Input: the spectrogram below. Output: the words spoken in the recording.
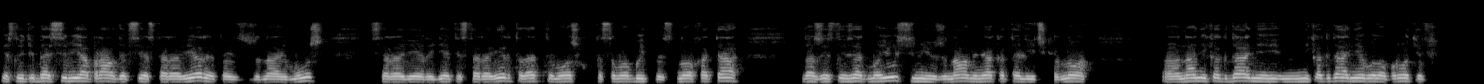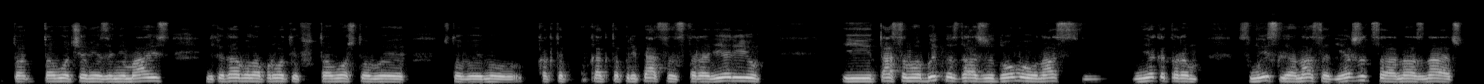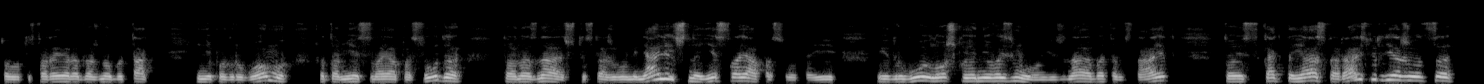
если у тебя семья, правда, все староверы, то есть жена и муж староверы, дети староверы, тогда ты можешь как-то самобытность. Но хотя, даже если взять мою семью, жена у меня католичка, но она никогда не, никогда не была против того, чем я занимаюсь, никогда была против того, чтобы, чтобы ну, как-то как препятствовать староверию. И та самобытность даже дома у нас в некотором смысле она содержится, она знает, что вот у старовера должно быть так и не по-другому, что там есть своя посуда, то она знает, что, скажем, у меня лично есть своя посуда, и, и другую ложку я не возьму, и жена об этом знает. То есть как-то я стараюсь придерживаться,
